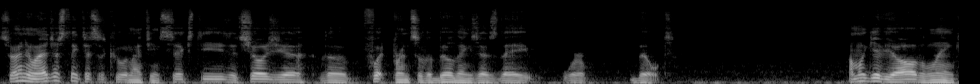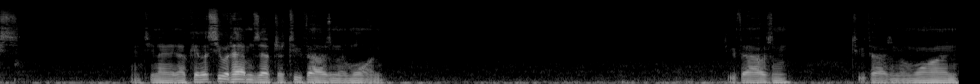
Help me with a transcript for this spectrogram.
so anyway, I just think this is cool 1960s. It shows you the footprints of the buildings as they were built. I'm going to give you all the links. 1990. Okay, let's see what happens after 2001. 2000, 2001.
